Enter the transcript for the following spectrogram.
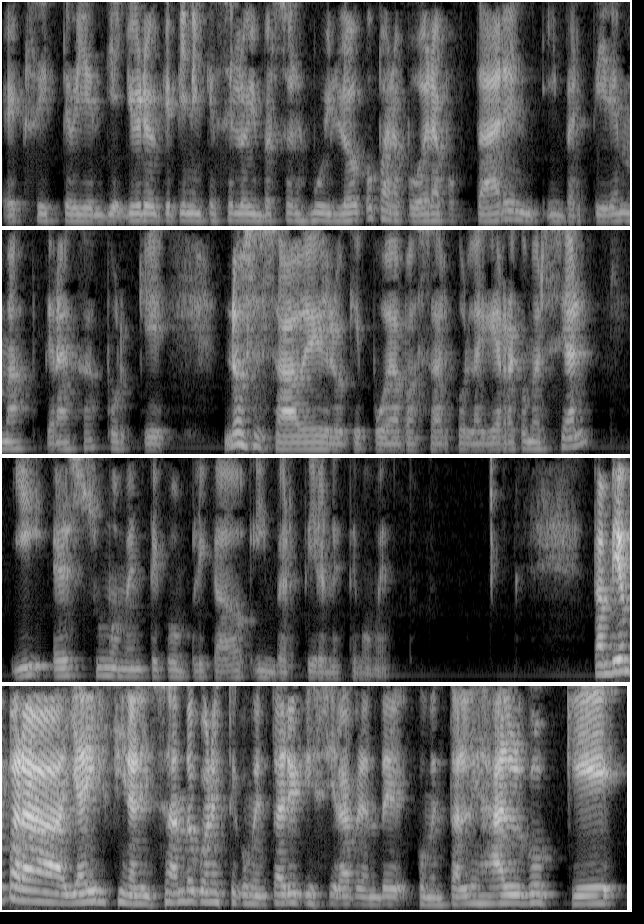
Existe hoy en día. Yo creo que tienen que ser los inversores muy locos para poder apostar en invertir en más granjas porque no se sabe de lo que pueda pasar con la guerra comercial y es sumamente complicado invertir en este momento. También para ya ir finalizando con este comentario quisiera aprender, comentarles algo que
